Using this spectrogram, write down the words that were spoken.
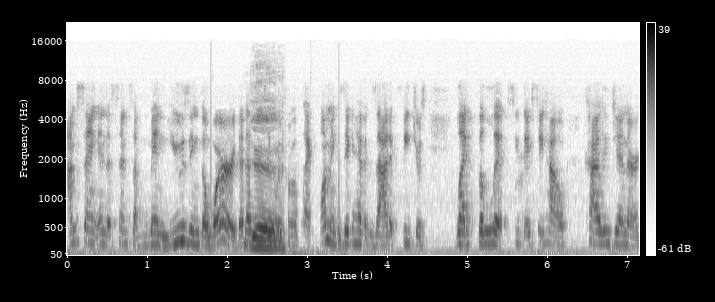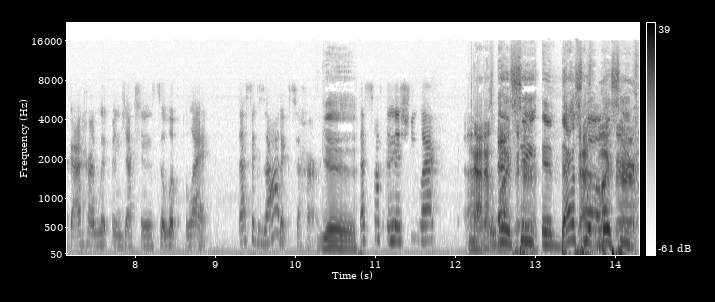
I'm saying in the sense of men using the word. That doesn't Yeah. take away from a black woman because they can have exotic features like the lips. They say how Kylie Jenner got her lip injections to look black. That's exotic to her. Yeah. That's something that she lacked. uh, Nah, that's to black And to see, her. and that's, That's what, but see,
